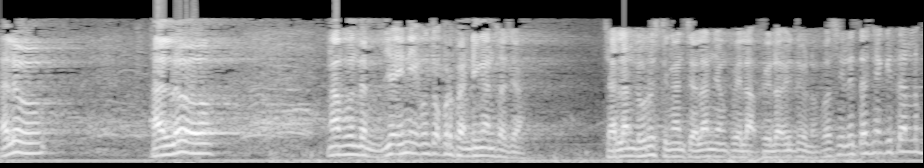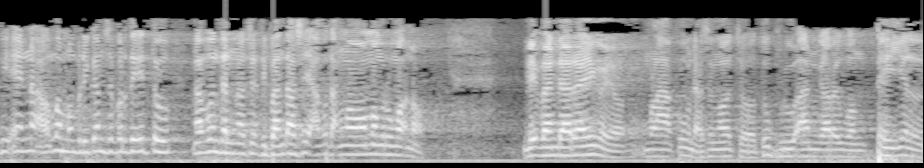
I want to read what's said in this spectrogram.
Halo? Halo? Ngapunten. Ya ini untuk perbandingan saja. Jalan lurus dengan jalan yang belak-belok itu loh. Fasilitasnya kita lebih enak. Allah memberikan seperti itu. Ngapunten aja dibantah sih aku tak ngomong rungokno. Di bandara itu ya melaku ndak sengaja tubrukan karo wong deyel,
